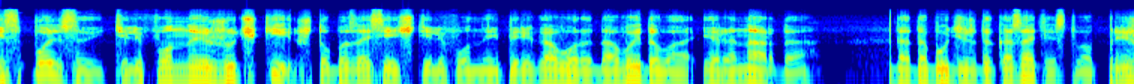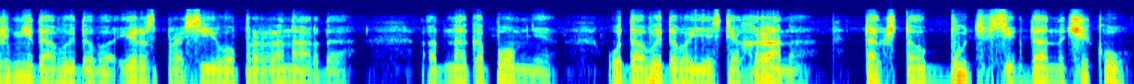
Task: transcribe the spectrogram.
Используй телефонные жучки, чтобы засечь телефонные переговоры Давыдова и Ренарда. Когда добудешь доказательства, прижми Давыдова и расспроси его про Ренарда. Однако помни, у Давыдова есть охрана, так что будь всегда на чеку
